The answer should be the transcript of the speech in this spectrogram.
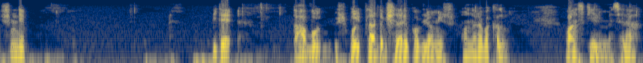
Şimdi bir de daha bu üst boyutlarda bir şeyler yapabiliyor muyuz? Onlara bakalım. Once diyelim mesela.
